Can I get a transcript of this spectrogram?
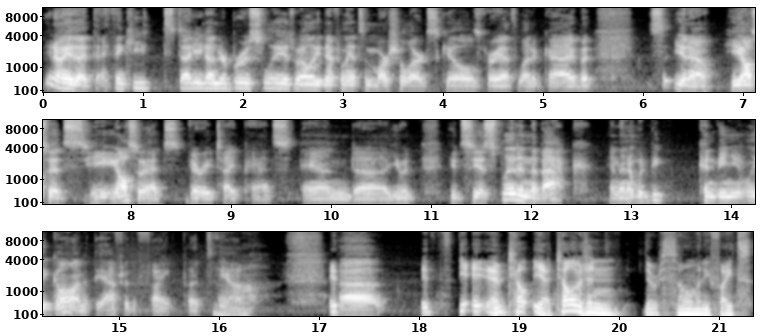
you know, I think he studied under Bruce Lee as well. He definitely had some martial arts skills. Very athletic guy, but you know he also had he also had very tight pants, and uh, you would you'd see a split in the back, and then it would be conveniently gone at the after the fight. But um, yeah, it, uh, it, it, tel- yeah television. There were so many fights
